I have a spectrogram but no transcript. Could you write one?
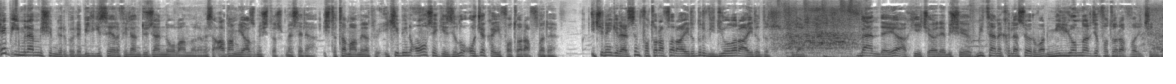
Hep imrenmişimdir böyle bilgisayarı filan düzenli olanlara. Mesela adam yazmıştır mesela işte tamamen atıyor. 2018 yılı Ocak ayı fotoğrafları. İçine girersin fotoğraflar ayrıdır, videolar ayrıdır filan. Ben de yok hiç öyle bir şey yok. Bir tane klasör var, milyonlarca fotoğraf var içinde.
